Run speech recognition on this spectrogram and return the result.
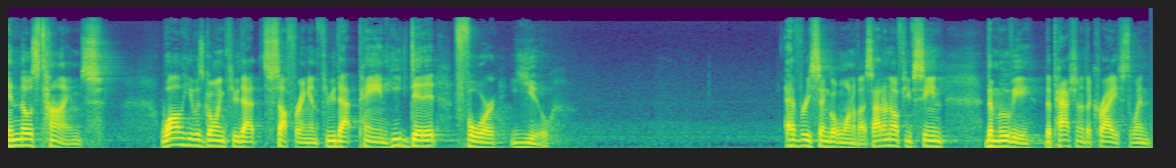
in those times, while he was going through that suffering and through that pain, he did it for you. Every single one of us. I don't know if you've seen the movie, The Passion of the Christ, when,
